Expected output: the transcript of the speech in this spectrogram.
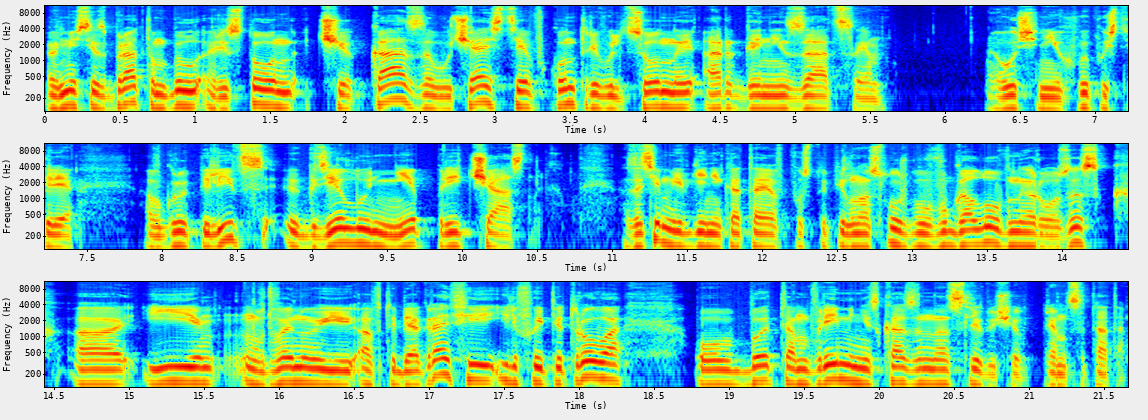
вместе с братом был арестован ЧК за участие в контрреволюционной организации. Осенью их выпустили в группе лиц к делу непричастных. Затем Евгений Катаев поступил на службу в уголовный розыск, а, и в двойной автобиографии Ильфа и Петрова об этом времени сказано следующее, прям цитата.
